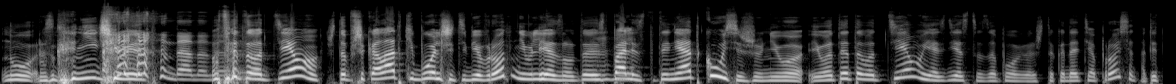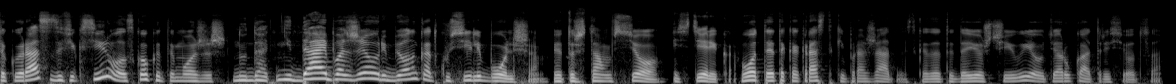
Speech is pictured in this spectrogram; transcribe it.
ну, разграничивает вот эту вот тему, чтобы шоколадки больше тебе в рот не влезло, то есть палец ты не откусишь у него. И вот эту вот тему я с детства запомнила, что когда тебя просят, а ты такой раз зафиксировал, сколько ты можешь, ну дать, не дай боже, у ребенка откусили больше. Это ж там все истерика. Вот это как раз-таки про жадность, когда ты даешь чаевые, а у тебя рука трясется.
